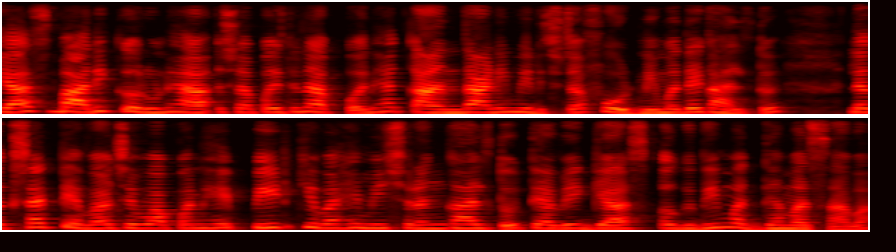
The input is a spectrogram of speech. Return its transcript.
गॅस बारीक करून ह्या अशा पद्धतीने आपण ह्या कांदा आणि मिरचीच्या फोडणीमध्ये घालतो लक्षात ठेवा जेव्हा आपण हे पीठ किंवा हे मिश्रण घालतो त्यावेळी गॅस अगदी मध्यम असावा.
